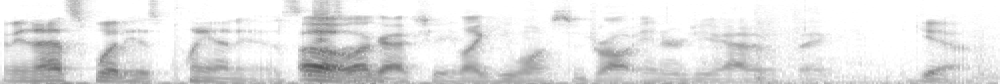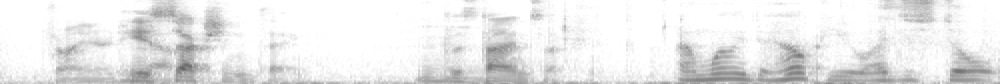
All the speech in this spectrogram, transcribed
I mean, that's what his plan is. Oh, So- I got you. Like he wants to draw energy out of the thing. Yeah, draw energy. His out of it. suction thing. The Stein suction. I'm willing to help you. I just don't.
